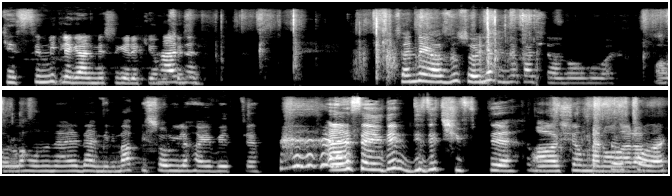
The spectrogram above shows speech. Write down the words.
kesinlikle gelmesi gerekiyor bu Hadi. sesin. Sen ne yazdın söyle. Şimdi kaç tane dolgu var? Allah onu nereden bileyim. Hep bir soruyla kaybedeceğim. en sevdiğim dizi çifti. Aşığım ben Çok onlara. kolay.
